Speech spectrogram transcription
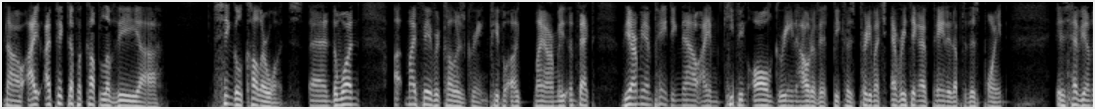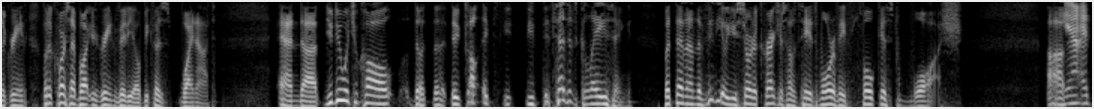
now I, I picked up a couple of the uh, single color ones, and the one, uh, my favorite color is green. People, uh, my army. In fact, the army I'm painting now, I am keeping all green out of it because pretty much everything I've painted up to this point is heavy on the green. But of course, I bought your green video because why not? And uh, you do what you call the the it, says it's glazing, but then on the video you sort of correct yourself and say it's more of a focused wash. Uh, yeah, it,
